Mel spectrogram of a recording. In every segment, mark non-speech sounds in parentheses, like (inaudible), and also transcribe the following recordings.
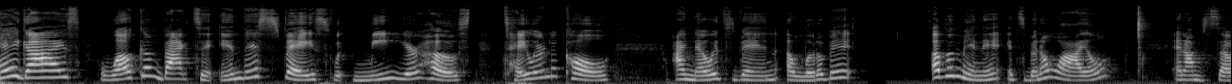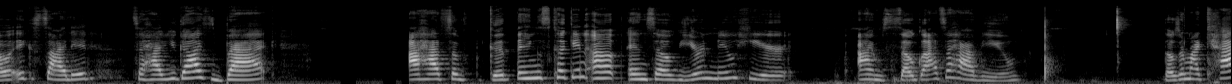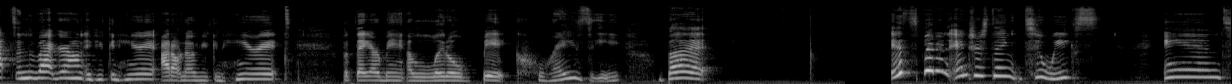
Hey guys, welcome back to In This Space with me, your host, Taylor Nicole. I know it's been a little bit of a minute, it's been a while, and I'm so excited to have you guys back. I had some good things cooking up, and so if you're new here, I'm so glad to have you. Those are my cats in the background. If you can hear it, I don't know if you can hear it but they are being a little bit crazy. But it's been an interesting two weeks, and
